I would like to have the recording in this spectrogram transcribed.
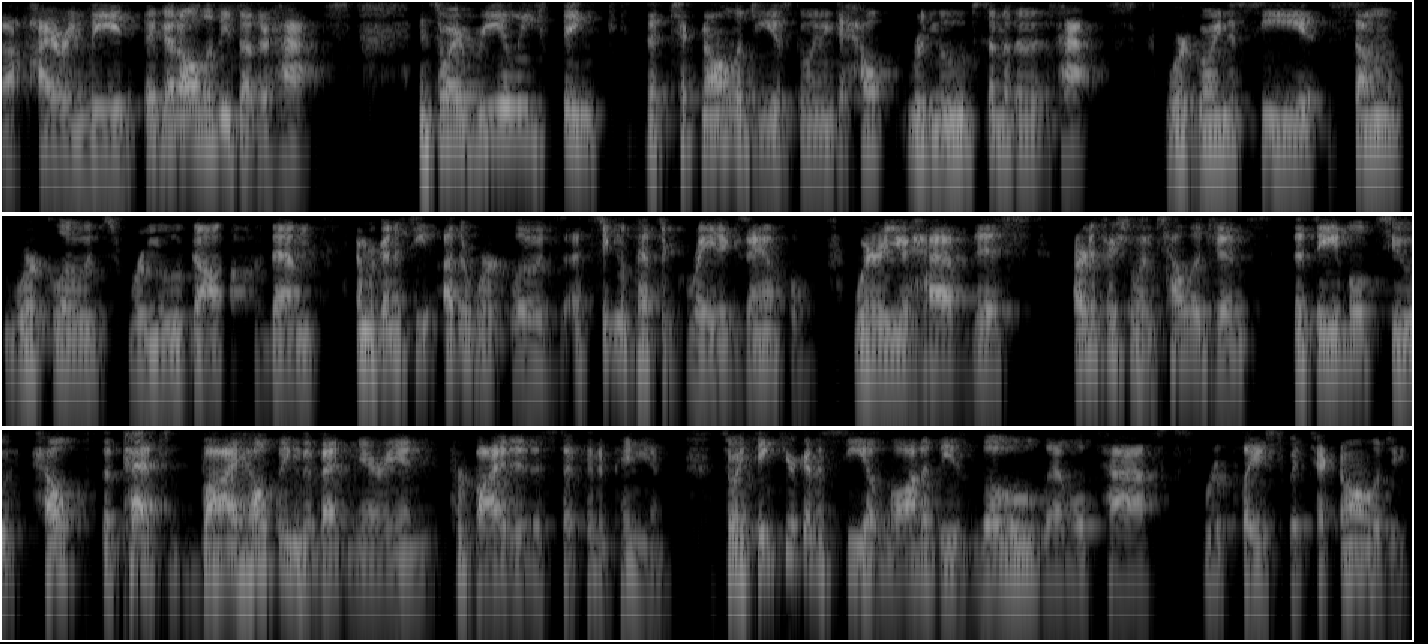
a hiring lead. They've got all of these other hats. And so I really think that technology is going to help remove some of those hats. We're going to see some workloads removed off of them, and we're going to see other workloads. Uh, SignalPet's a great example where you have this artificial intelligence that's able to help the pet by helping the veterinarian provided a second opinion. So I think you're going to see a lot of these low level tasks replaced with technology.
